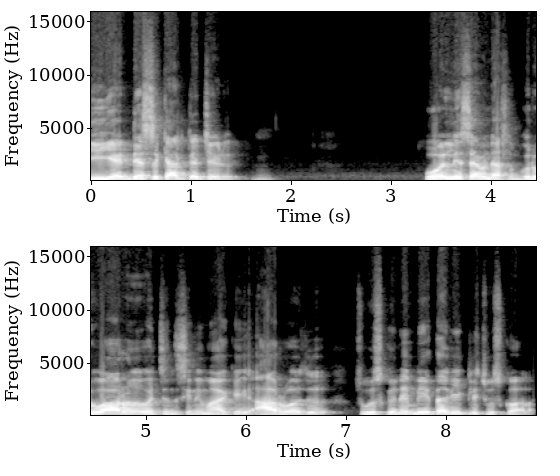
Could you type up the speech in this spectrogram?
ఈ ఎయిట్ డేస్ క్యాల్కులేట్ చేయడు. ఓన్లీ సెవెన్ డేస్ గురువారం వచ్చింది సినిమాకి ఆ రోజు చూసుకుని మిగతా వీక్లీ చూసుకోవాలి.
